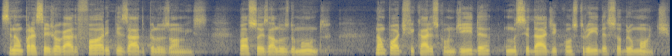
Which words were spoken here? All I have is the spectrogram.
senão para ser jogado fora e pisado pelos homens. Vós sois a luz do mundo. Não pode ficar escondida uma cidade construída sobre um monte.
